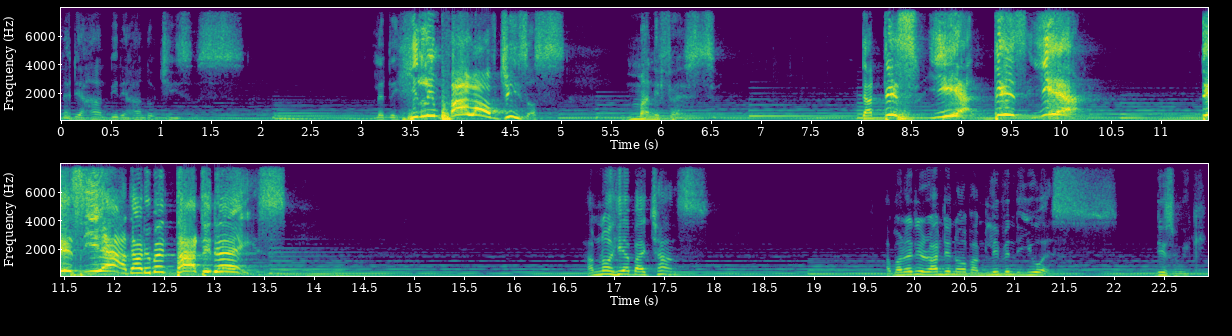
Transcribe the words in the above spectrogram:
let the hand be the hand of Jesus. Let the healing power of Jesus manifest. That this year, this year, this year that remain 30 days, I'm not here by chance. I'm already rounding up. I'm leaving the US this week.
